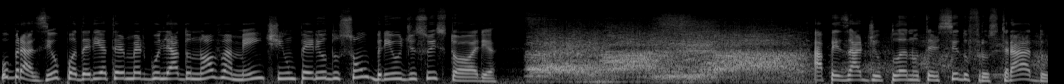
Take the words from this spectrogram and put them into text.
o Brasil poderia ter mergulhado novamente em um período sombrio de sua história. Apesar de o plano ter sido frustrado,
